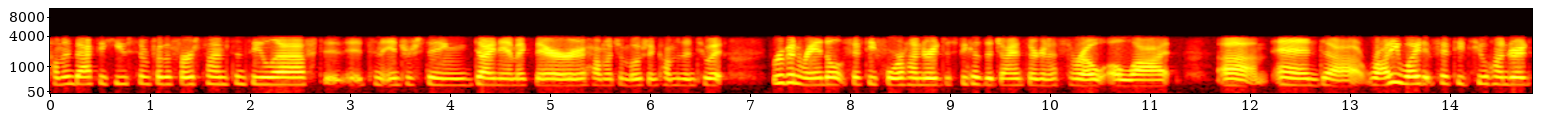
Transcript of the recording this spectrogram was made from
coming back to Houston for the first time since he left. It, it's an interesting dynamic there. How much emotion comes into it. Rueben Randle at 5400, just because the Giants are going to throw a lot. Um, and uh, Roddy White at 5200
